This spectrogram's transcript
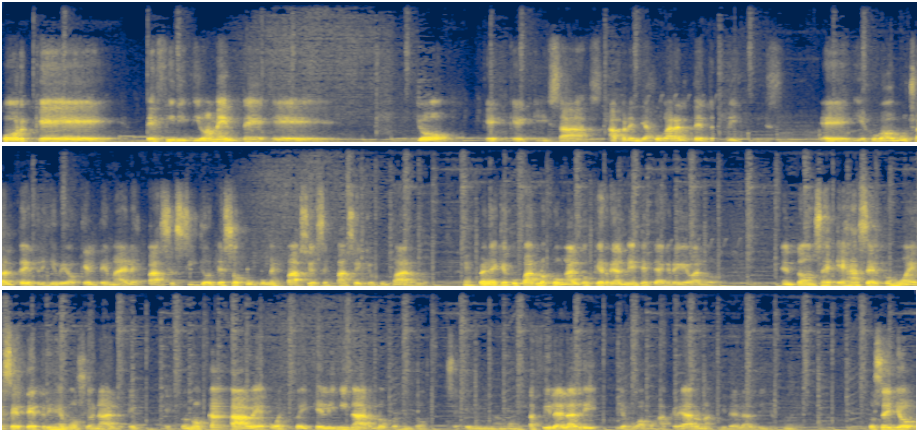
Porque definitivamente eh, yo, que, quizás aprendí a jugar al Tetris, eh, y he jugado mucho al Tetris y veo que el tema del espacio, si yo desocupo un espacio, ese espacio hay que ocuparlo, pero hay que ocuparlo con algo que realmente te agregue valor. Entonces es hacer como ese Tetris emocional. E, esto no cabe o esto hay que eliminarlo, pues entonces eliminamos esta fila de ladrillos o vamos a crear una fila de ladrillos. Entonces yo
